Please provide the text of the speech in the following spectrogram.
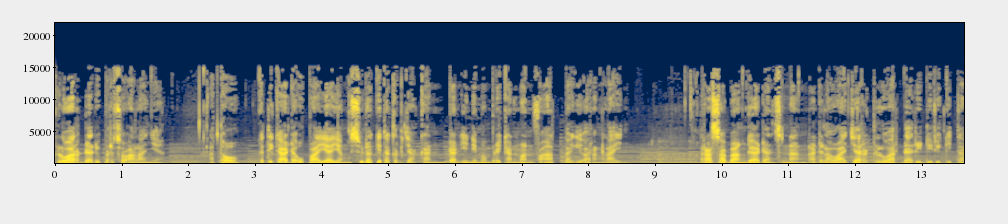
keluar dari persoalannya, atau ketika ada upaya yang sudah kita kerjakan dan ini memberikan manfaat bagi orang lain. Rasa bangga dan senang adalah wajar keluar dari diri kita,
